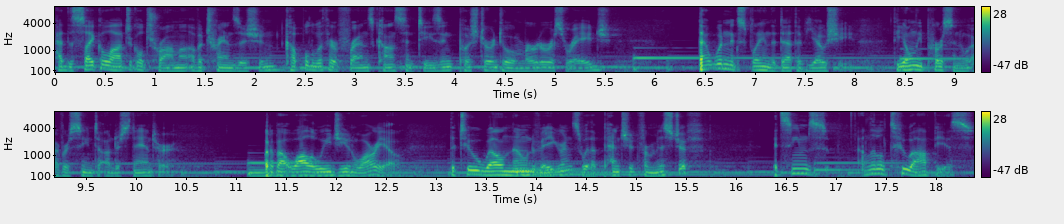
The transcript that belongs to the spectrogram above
Had the psychological trauma of a transition, coupled with her friend's constant teasing, pushed her into a murderous rage? That wouldn't explain the death of Yoshi, the only person who ever seemed to understand her. What about Waluigi and Wario, the two well known vagrants with a penchant for mischief? It seems a little too obvious.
